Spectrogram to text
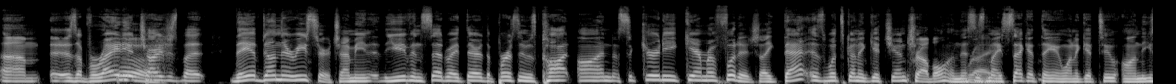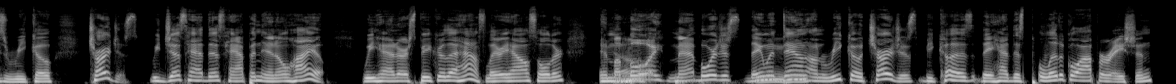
um, there's a variety of charges, but they have done their research. I mean, you even said right there the person who was caught on security camera footage. Like that is what's going to get you in trouble. And this is my second thing I want to get to on these RICO charges. We just had this happen in Ohio. We had our Speaker of the House, Larry Householder, and my boy, Matt Borges. They went down on RICO charges because they had this political operation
